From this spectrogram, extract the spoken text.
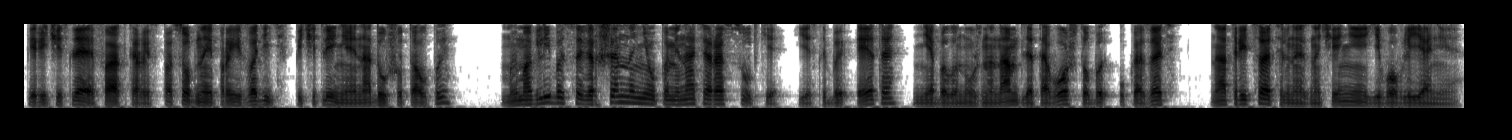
Перечисляя факторы, способные производить впечатление на душу толпы, мы могли бы совершенно не упоминать о рассудке, если бы это не было нужно нам для того, чтобы указать на отрицательное значение его влияния.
